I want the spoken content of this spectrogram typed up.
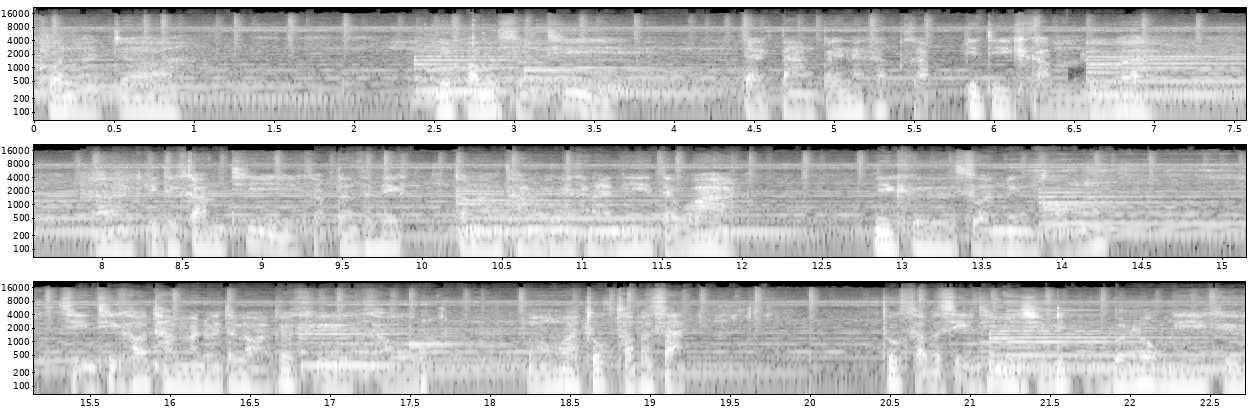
ายคนอาจจะมีความรู้สึกที่แตกต่างไปนะครับกับพิธีกรรมหรือว่าอ่ากิจกรรมที่กับตันสเน็กกำลังทำอยู่ในขณะนี้ แต่ว่านี่คือส่วนหนึ่งของสิ่งที่เขาทำมาโดยตลอดก็คือเขามองว่าทุกสรรพสัตว์ทุกสรรพสิ่งที่มีชีวิตบนโลกนี้คือ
